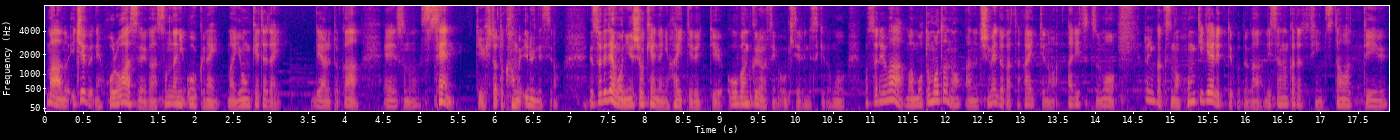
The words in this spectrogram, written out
まあ、あの、一部ね、フォロワー数がそんなに多くない、まあ、4桁台であるとか、えーその1000っていう人とかもいるんですよ。でそれでも入賞圏内に入ってるっていう大番狂わせが起きてるんですけども、それは、まあ、元々のあの知名度が高いっていうのはありつつも、とにかくその本気でやるっていうことがリスナーの方たちに伝わっている。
